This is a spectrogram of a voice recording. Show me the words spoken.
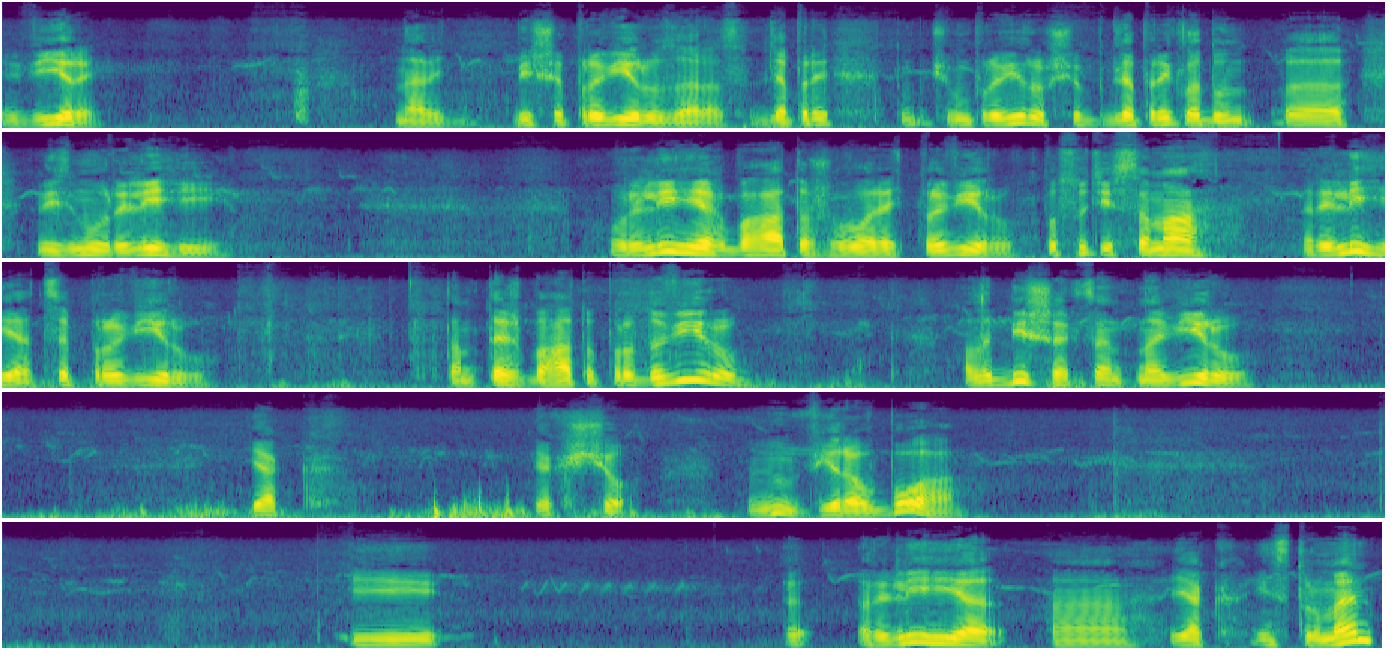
віри. Навіть більше про віру зараз. Для, при- чому про віру? Щоб для прикладу е, візьму релігії. У релігіях багато ж говорять про віру. По суті, сама релігія це про віру. Там теж багато про довіру, але більше акцент на віру. Як, як що? Ну, віра в Бога. І е, релігія е, як інструмент,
